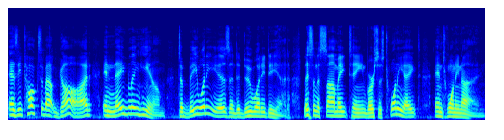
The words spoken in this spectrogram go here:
as he talks about God enabling him to be what He is and to do what He did. Listen to Psalm 18, verses 28 and 29.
